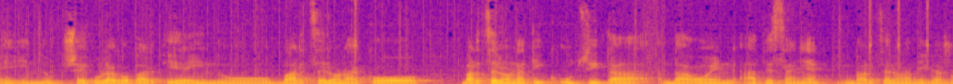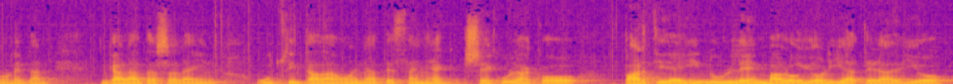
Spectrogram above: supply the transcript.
egin du, sekulako partida egin du Bartzelonako Bartzelonatik utzita dagoen atezainak, Bartzelonatik asu honetan Galatasarain utzita dagoen atezainak sekulako partida egin du lehen baloi hori atera dio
